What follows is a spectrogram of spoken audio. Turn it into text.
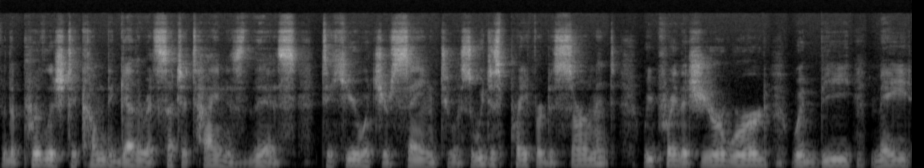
for the privilege to come together at such a time as this to hear what you're saying to us. So we just pray for discernment. We pray that your word would be made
